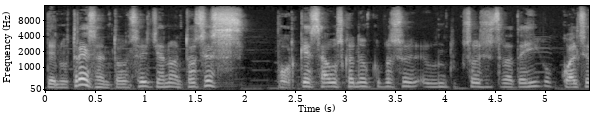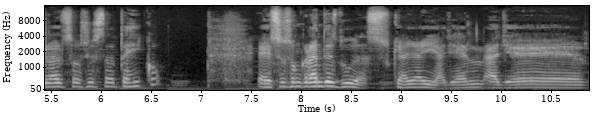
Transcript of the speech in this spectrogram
de Nutresa, entonces ya no, entonces, ¿por qué está buscando un, socio estratégico? ¿Cuál será el socio estratégico? Esas son grandes dudas que hay ahí. Ayer, ayer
